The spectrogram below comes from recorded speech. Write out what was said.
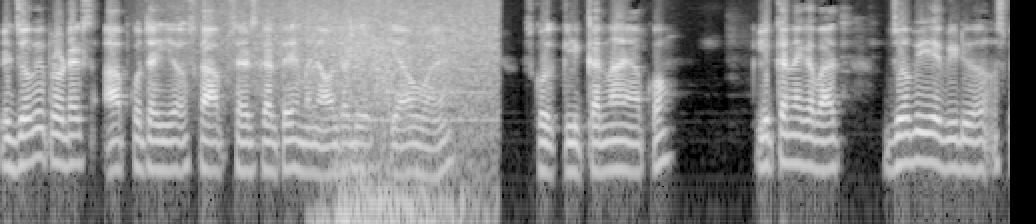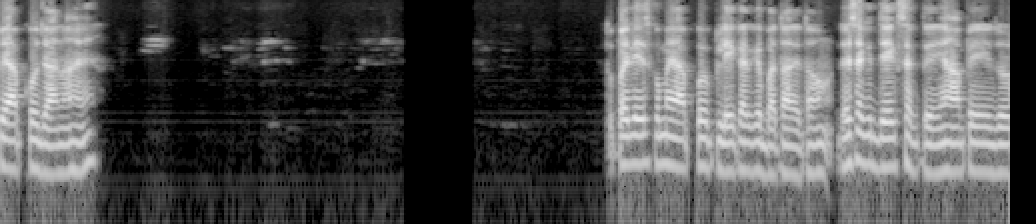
फिर जो भी प्रोडक्ट्स आपको चाहिए, उसका आप सर्च करते हैं, मैंने ऑलरेडी किया हुआ है। उसको क्लिक करना है आपको। क्लिक करने के बाद जो भी ये वीडियो उस पर आपको जाना है। तो पहले इसको मैं आपको प्ले करके बता देता हूँ। जैसा कि देख सकते हैं, यहाँ पे जो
